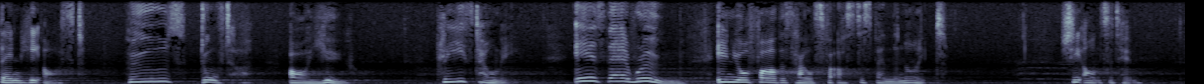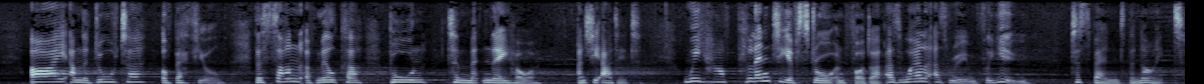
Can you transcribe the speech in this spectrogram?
Then he asked, Whose daughter are you? Please tell me, is there room in your father's house for us to spend the night? She answered him, I am the daughter of Bethuel, the son of Milcah, born to Nahor. And she added, We have plenty of straw and fodder, as well as room for you to spend the night.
